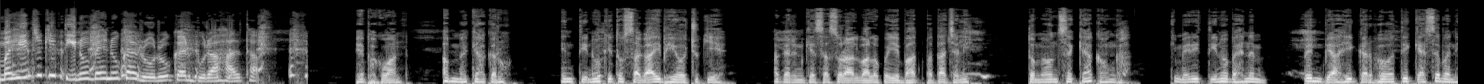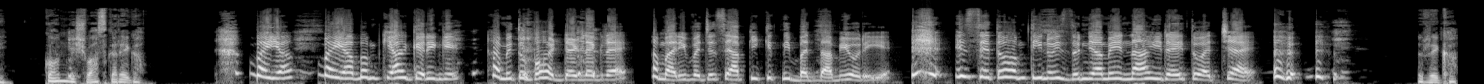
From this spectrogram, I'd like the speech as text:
महेंद्र की तीनों बहनों का रो रो कर बुरा हाल था। हे भगवान, अब मैं क्या करूँ? इन तीनों की तो सगाई भी हो चुकी है। अगर इनके ससुराल वालों को ये बात पता चली तो मैं उनसे क्या कहूँगा कि मेरी तीनों बहनें बिन ब्याही गर्भवती कैसे बनी? कौन विश्वास करेगा? भैया भैया अब हम क्या करेंगे? हमें तो बहुत डर लग रहा है। हमारी वजह से आपकी कितनी बदनामी हो रही है। इससे तो हम तीनों इस दुनिया में ना ही रहे तो अच्छा है। रेखा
